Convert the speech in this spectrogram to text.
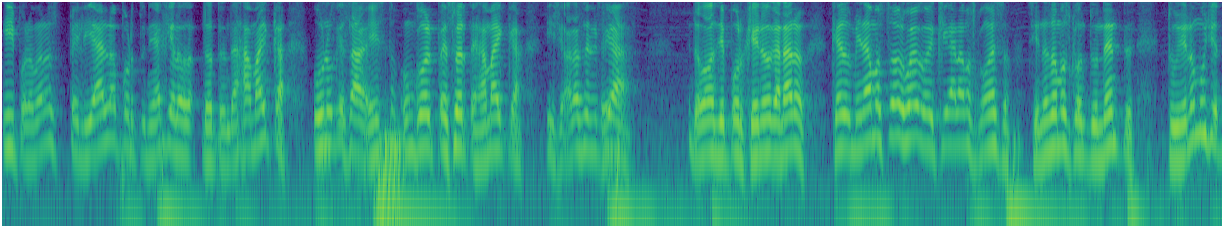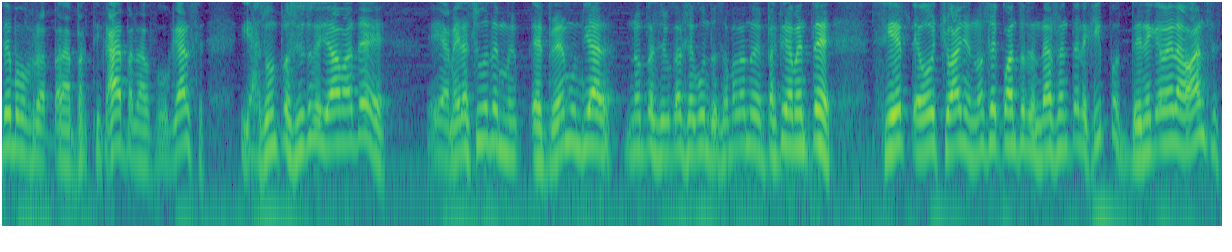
y por lo menos pelear la oportunidad que lo, tendrá Jamaica. Uno que sabe, un golpe de suerte, Jamaica, y se van a hacer limpiadas. Entonces vamos a decir, ¿por qué nos ganaron? Que dominamos todo el juego y ¿qué ganamos con eso? Si no somos contundentes. Tuvieron mucho tiempo para, practicar, para foguearse. Y hace un proceso que lleva más de... Eh, a mí la subo el primer mundial, no clasificó al segundo. Estamos hablando de prácticamente 7, 8 años. No sé cuánto tendrá frente al equipo. Tiene que haber avances.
